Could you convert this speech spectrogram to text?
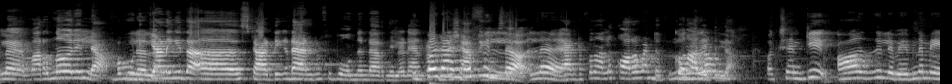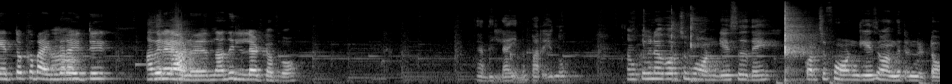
അല്ലെ? മറന്ന പോലെ ഇല്ല അപ്പൊ മുടിക്കാണെങ്കിൽ സ്റ്റാർട്ടിങ് ഡാൻഡ്രഫ് പോകുന്നുണ്ടായിരുന്നില്ല? ഡാൻഡ്രഫ് നല്ല കുറവുണ്ട്. പക്ഷെ എനിക്ക് ആ ഇതില്ലേ ബേബിന്റെ മേത്തൊക്കെ ഭയങ്കരമായിട്ട് അതിലാണ് അതില്ല. കേട്ടോ അപ്പൊ അതില്ല എന്ന് പറയുന്നു. നമുക്ക് പിന്നെ കുറച്ച് ഫോൺ കേസ് ഇതേ. കുറച്ച് ഫോൺ കേസ് വന്നിട്ടുണ്ട് കേട്ടോ.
